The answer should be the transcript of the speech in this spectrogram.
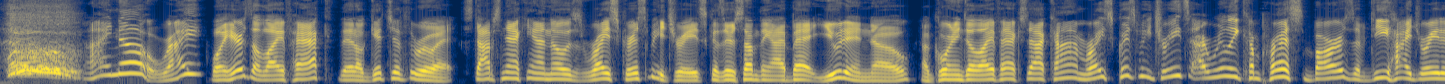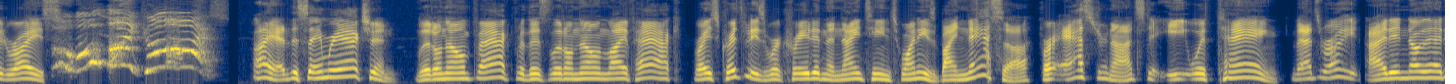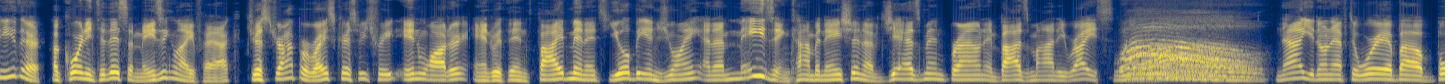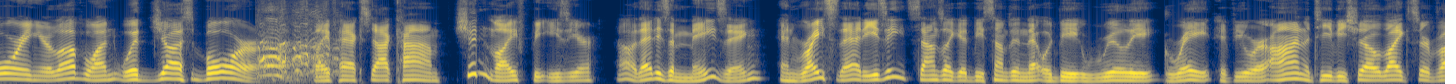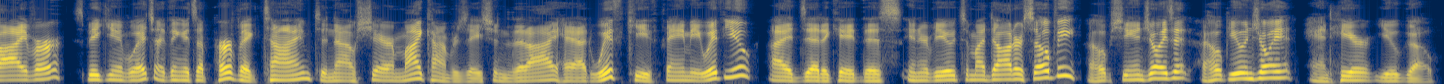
I know, right? Well, here's a life hack that'll get you through it. Stop snacking on those Rice Krispie treats because there's something I bet you didn't know. According to lifehacks.com, Rice Krispie treats are really compressed bars of dehydrated rice. Oh my gosh! I had the same reaction. Little known fact for this little known life hack Rice Krispies were created in the 1920s by NASA for astronauts to eat with Tang. That's right, I didn't know that either. According to this amazing life hack, just drop a Rice Krispie treat in water, and within five minutes, you'll be enjoying an amazing combination of jasmine, brown, and basmati rice. Wow! Now you don't have to worry about boring your loved one with just bore. Lifehacks.com. Shouldn't life be easier? Oh, that is amazing. And rice that easy? Sounds like it'd be something that would be really great if you were on a TV show like Survivor. Speaking of which, I think it's a perfect time to now share my conversation that I had with Keith Famie with you. I dedicate this interview to my daughter Sophie. I hope she enjoys it. I hope you enjoy it. And here you go.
